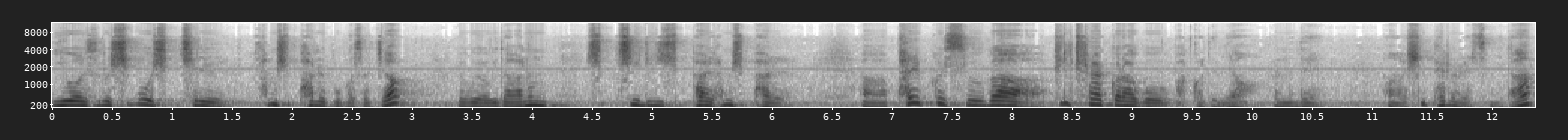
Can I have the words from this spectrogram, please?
2월수로 15, 17, 38을 뽑았었죠. 그리고 여기다가는 17, 28, 38, 어, 8글수가 필출할 거라고 봤거든요. 그런데 어, 실패를 했습니다.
